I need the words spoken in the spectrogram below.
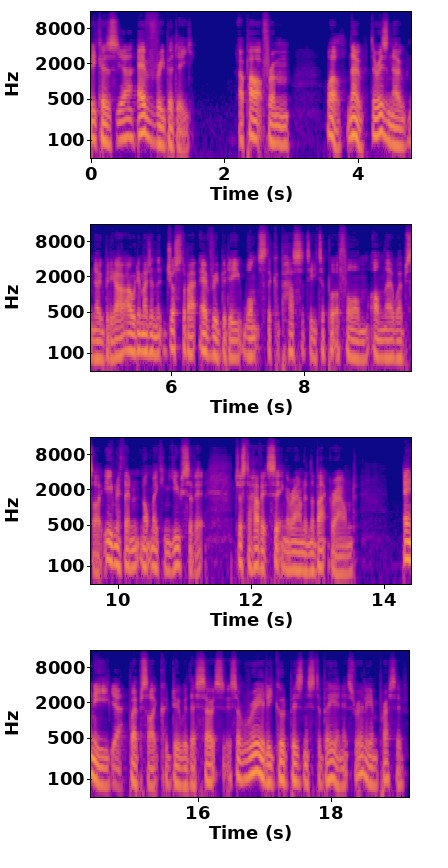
because yeah. everybody, apart from well, no, there is no nobody. I, I, would imagine that just about everybody wants the capacity to put a form on their website, even if they're not making use of it, just to have it sitting around in the background. Any yeah. website could do with this, so it's it's a really good business to be in. It's really impressive.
